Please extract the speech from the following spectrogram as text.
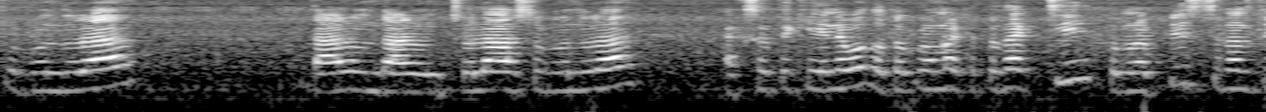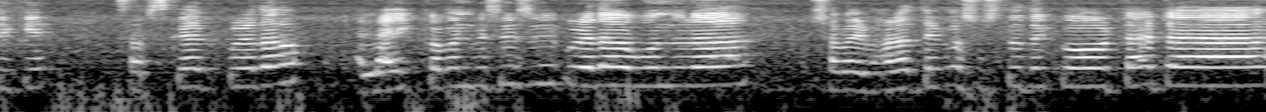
তো বন্ধুরা, দারুণ দারুণ। চলে আসো বন্ধুরা, একসাথে খেয়ে নেব। ততক্ষণ আমরা খেতে থাকছি। তোমরা প্লিজ চ্যানেলটিকে সাবস্ক্রাইব করে দাও। আর লাইক কমেন্ট বেশি বেশি করে দাও বন্ধুরা। সবাই ভালো থেকো, সুস্থ থেকো। টাটা!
